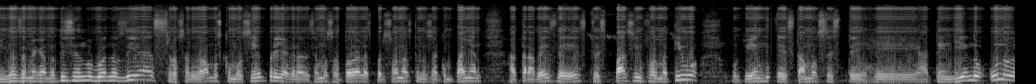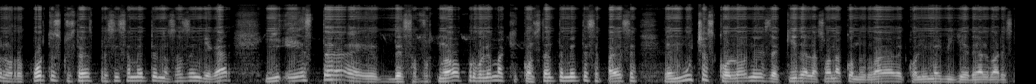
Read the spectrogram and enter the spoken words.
Amigos de Mega Noticias, muy buenos días. Los saludamos como siempre y agradecemos a todas las personas que nos acompañan a través de este espacio informativo. Pues bien, estamos este, eh, atendiendo uno de los reportes que ustedes precisamente nos hacen llegar y este eh, desafortunado problema que constantemente se padece en muchas colonias de aquí de la zona conurbada de Colima y Villa de Álvarez.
